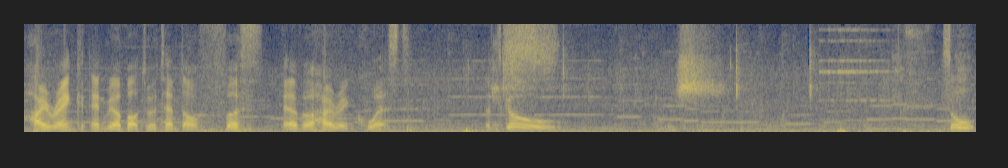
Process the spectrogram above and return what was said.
high rank and we're about to attempt our first ever high rank quest. Let's Yes. go! Whoosh. So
